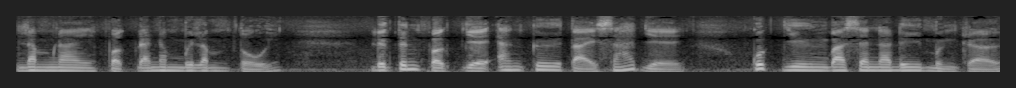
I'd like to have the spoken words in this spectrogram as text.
Năm nay Phật đã 55 tuổi. Được tin Phật về an cư tại xá vệ, quốc dương Basenadi mừng rỡ.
